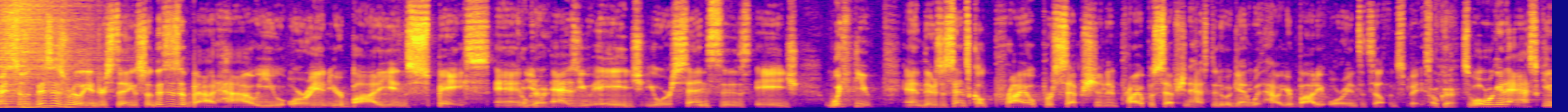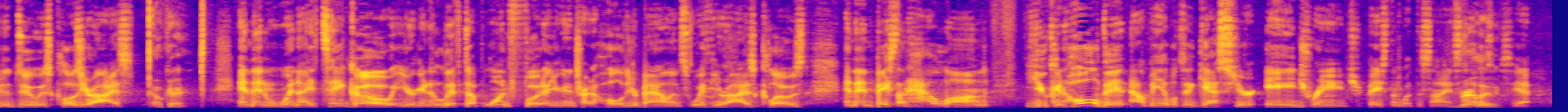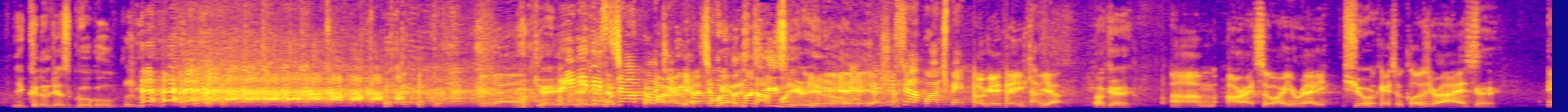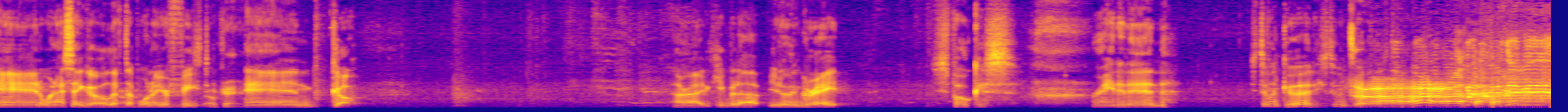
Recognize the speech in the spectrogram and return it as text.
right, so this is really interesting. So this is about how you orient your body in space, and you know, as you age, your senses age with you. And there's a sense called proprioception, and proprioception has to do again with how your body orients itself in space. Okay. So what we're going to ask you to do is close your eyes. Okay. And then when I say go, you're going to lift up one foot and you're going to try to hold your balance with your eyes closed. And then based on how long you can hold it, I'll be able to guess your age range based on what the science tells Really? us. Yeah. You could have just Googled. You know. Okay. Oh, you need this stopwatch. It would Yeah, have we been have a much stopwatch. easier, you Yeah, know? yeah, yeah, yeah. Here's your stopwatch, babe. Okay, thank you. Okay. Yeah. Okay. Um, all right, so are you ready? Sure. Okay, so close your eyes. Okay. And when I say go, lift up one of your feet. Okay. And go. All right, keep it up. You're doing great. Just focus. Rein it in. He's doing good. He's doing good.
